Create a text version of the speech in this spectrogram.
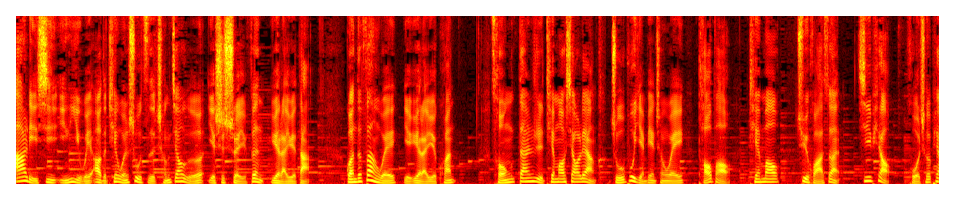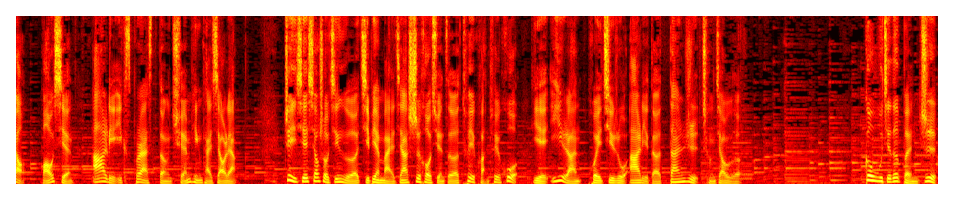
阿里系引以为傲的天文数字成交额也是水分越来越大，管的范围也越来越宽，从单日天猫销量逐步演变成为淘宝、天猫、聚划算、机票、火车票、保险、阿里 Express 等全平台销量。这些销售金额，即便买家事后选择退款退货，也依然会计入阿里的单日成交额。购物节的本质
